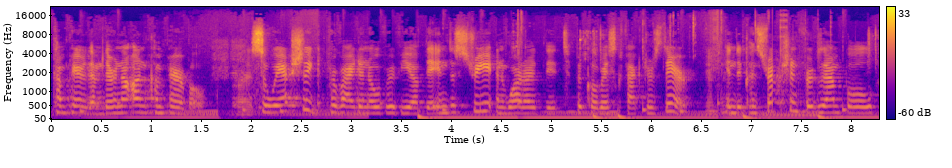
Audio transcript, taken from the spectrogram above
compare them. They're not uncomparable. Right. So we actually provide an overview of the industry and what are the typical risk factors there. In the construction, for example,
